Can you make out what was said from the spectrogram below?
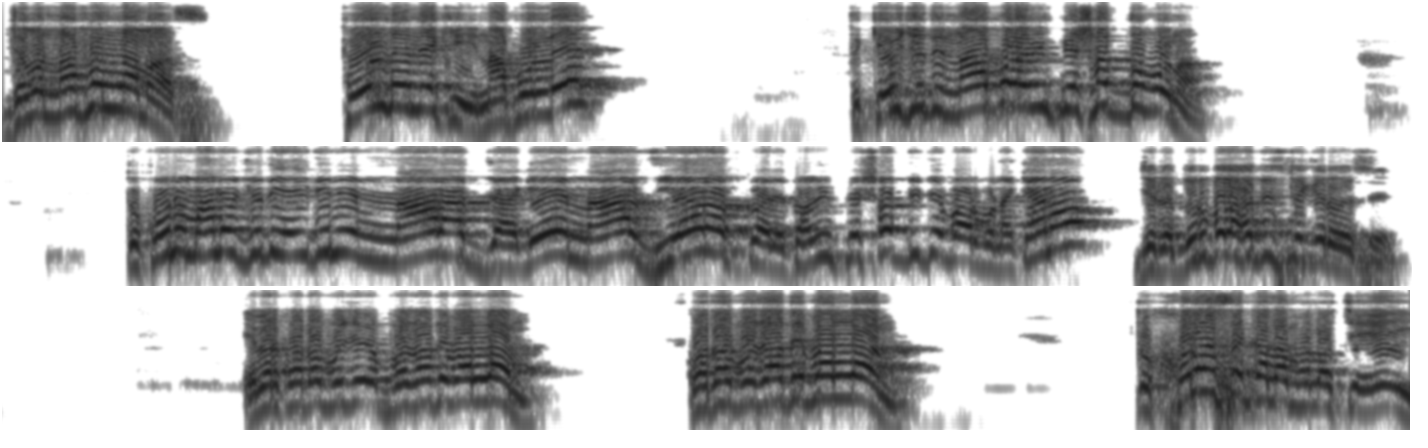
যেমন নফল নামাজ। পড়লে নাকি? না পড়লে? তো কেউ যদি না পড়ে, আমি প্রেশার দেবো না। তো কোনো মানুষ যদি এই দিনে না রাত জাগে, না জিয়ারত করে, তো আমি প্রেশার দিতে পারব না। কেন? যেটা দুর্বল হাদিস থেকে রয়েছে। এবার কথা বুঝে, বোঝাতে পারলাম? কথা বোঝাতে পারলাম? তো খোলাসা কালাম হলো হচ্ছে এই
